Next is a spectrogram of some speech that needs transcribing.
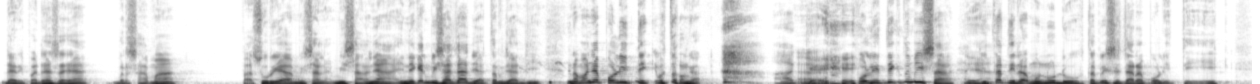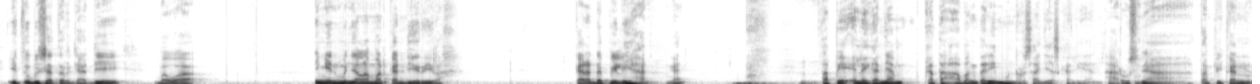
daripada saya bersama Pak Surya misalnya. Misalnya, ini kan bisa saja terjadi. Namanya politik, betul nggak? Oke. Eh, politik itu bisa. Iya. Kita tidak menuduh, tapi secara politik itu bisa terjadi bahwa ingin menyelamatkan diri lah. Kan ada pilihan, kan? Tapi elegannya kata abang tadi mundur saja sekalian. Harusnya, tapi kan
